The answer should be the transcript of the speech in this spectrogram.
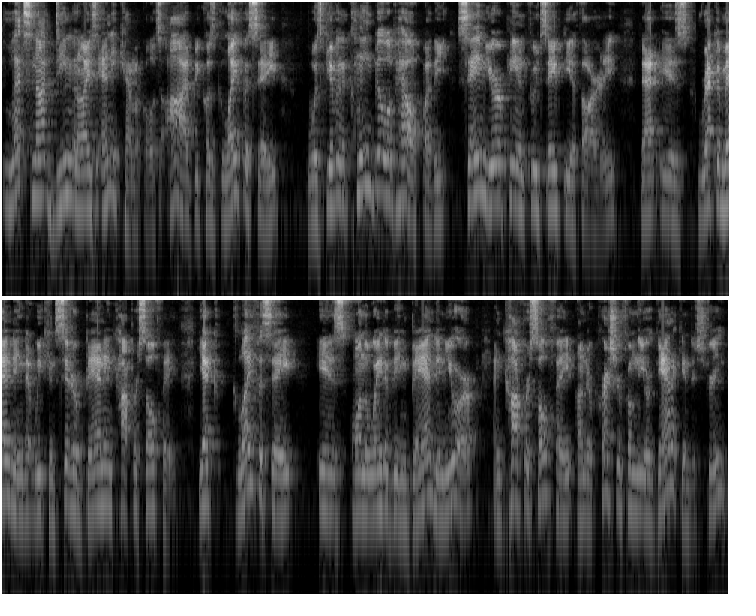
let's not demonize any chemical. It's odd because glyphosate was given a clean bill of health by the same European Food Safety Authority that is recommending that we consider banning copper sulfate. Yet glyphosate is on the way to being banned in Europe, and copper sulfate, under pressure from the organic industry,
